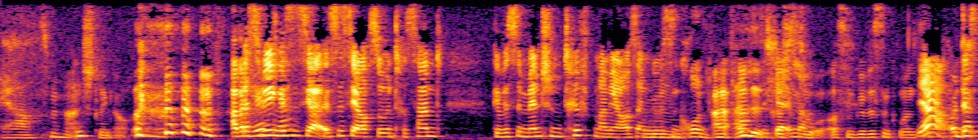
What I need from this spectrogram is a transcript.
Ja. Das ist manchmal anstrengend auch. Aber deswegen ist es ja, es ist ja auch so interessant, gewisse Menschen trifft man ja aus einem gewissen Grund. Man Alle sich ja immer. du aus einem gewissen Grund. Ja, und das,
